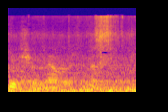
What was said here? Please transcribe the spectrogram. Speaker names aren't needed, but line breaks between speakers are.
mitigation now, isn't?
